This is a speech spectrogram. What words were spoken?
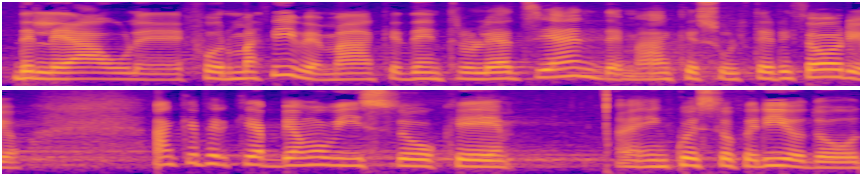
delle aule formative ma anche dentro le aziende ma anche sul territorio anche perché abbiamo visto che eh, in questo periodo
